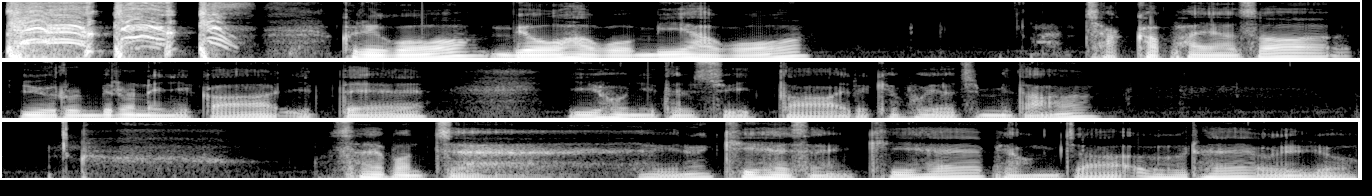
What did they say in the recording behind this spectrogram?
그리고 묘하고 미하고 작합하여서 유를 밀어내니까 이때 이혼이 될 수 있다 이렇게 보여집니다. 세 번째 여기는 기해생 기해 병자 을해 을류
